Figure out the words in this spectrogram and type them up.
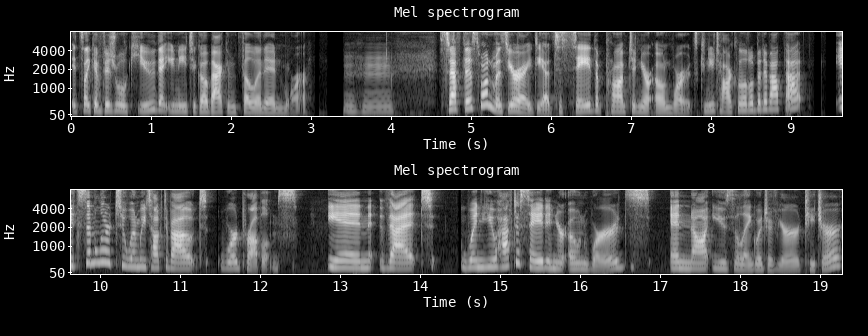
It's like a visual cue that you need to go back and fill it in more. Mm-hmm. Steph, this one was your idea to say the prompt in your own words. Can you talk a little bit about that? It's similar to when we talked about word problems, in that when you have to say it in your own words and not use the language of your teacher,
